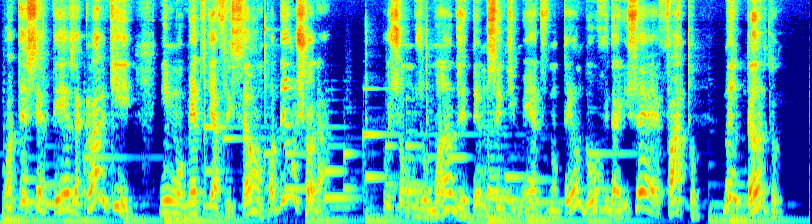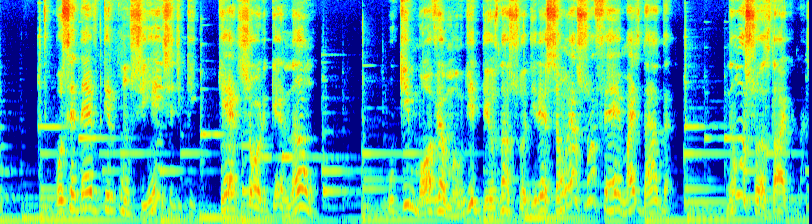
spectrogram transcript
Pode ter certeza, claro que em momento de aflição podemos chorar, pois somos humanos e temos sentimentos, não tenham dúvida, isso é fato. No entanto, você deve ter consciência de que, quer chore, quer não, o que move a mão de Deus na sua direção é a sua fé, mais nada, não as suas lágrimas.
